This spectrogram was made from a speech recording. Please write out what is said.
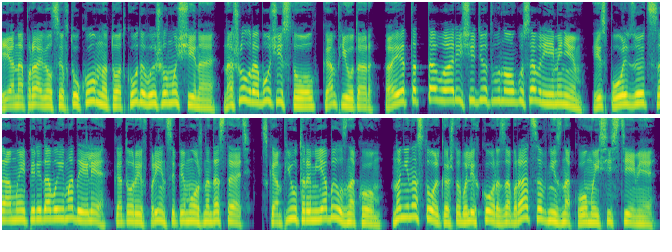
Я направился в ту комнату, откуда вышел мужчина. Нашел рабочий стол, компьютер. А этот товарищ идет в ногу со временем. Использует самые передовые модели, которые в принципе можно достать. С компьютерами я был знаком, но не настолько, чтобы легко разобраться в незнакомой системе.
